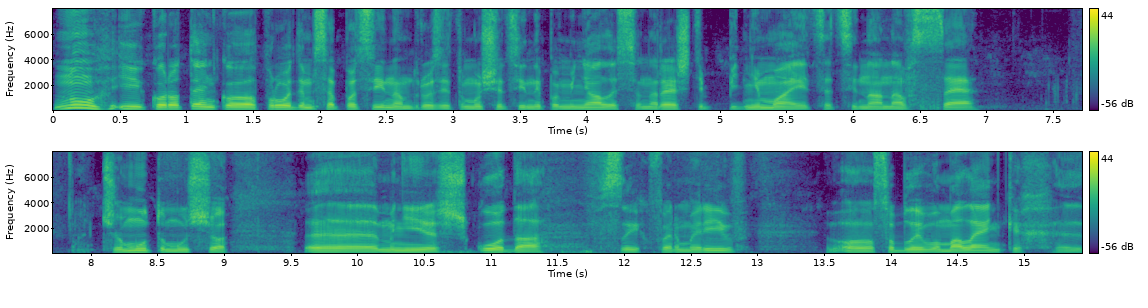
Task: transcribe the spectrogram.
Ну і коротенько пройдемося по цінам, друзі, тому що ціни помінялися. Нарешті піднімається ціна на все. Чому? Тому що е, мені шкода всіх фермерів, особливо маленьких, е,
